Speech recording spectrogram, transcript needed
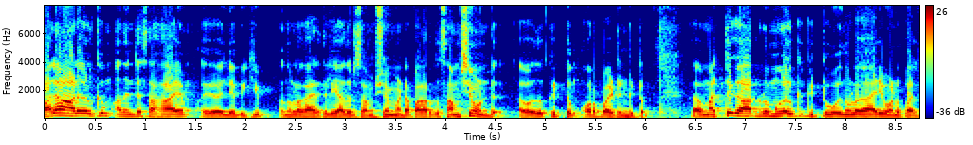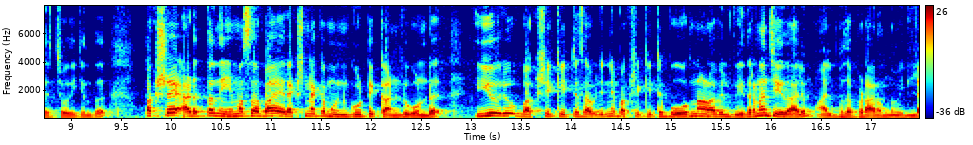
പല ആളുകൾക്കും അതിന്റെ സഹായം ലഭിക്കും എന്നുള്ള കാര്യത്തിൽ യാതൊരു സംശയം വേണ്ട. പലർക്കും സംശയമുണ്ട്. അത് കിട്ടും ഉറപ്പായിട്ടും കിട്ടും. മറ്റ് കാർഡ് ഉടമകൾക്ക് കിട്ടുമോ എന്നുള്ള കാര്യമാണ് പലരും ചോദിക്കുന്നത്. പക്ഷേ അടുത്ത നിയമസഭാ ഇലക്ഷനൊക്കെ മുൻകൂട്ടി കണ്ടുകൊണ്ട് ഈ ഒരു ഭക്ഷ്യക്കിറ്റ് സൗജന്യ ഭക്ഷ്യക്കിറ്റ് പൂർണ അളവിൽ വിതരണം ചെയ്താലും അത്ഭുതപ്പെടാനൊന്നുമില്ല.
